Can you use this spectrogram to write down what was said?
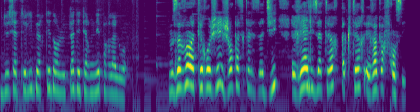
de cette liberté dans le cas déterminé par la loi. Nous avons interrogé Jean-Pascal Zadi, réalisateur, acteur et rappeur français,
